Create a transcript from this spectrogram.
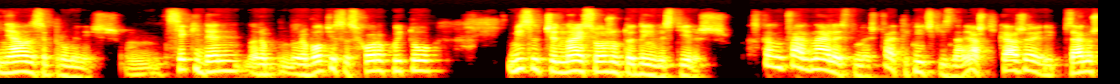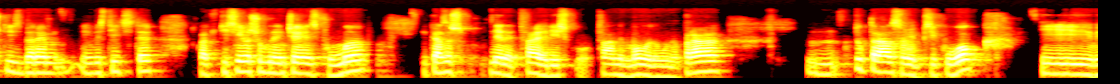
няма да се промениш. Всеки ден работя с хора, които мислят, че най-сложното е да инвестираш. Аз казвам, това е най-лесно нещо. Това е технически знания. Аз ще ти кажа или заедно ще изберем инвестициите, когато ти си имаш ограничение в ума и казваш, не, не, това е риско, това не мога да го направя. Тук трябва да съм и психолог и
